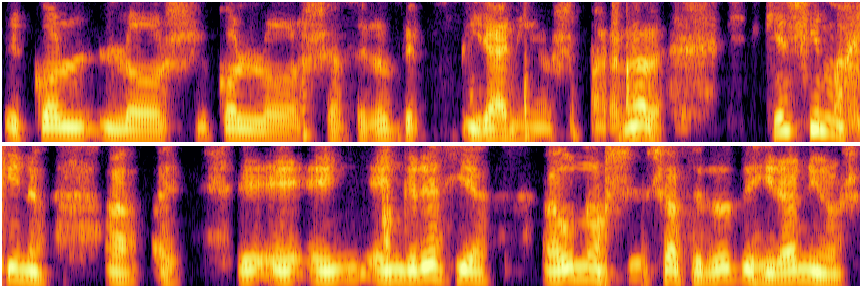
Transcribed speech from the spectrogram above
eh, con, los, con los sacerdotes iranios, para nada. ¿Quién se imagina eh, eh, en, Grecia a unos sacerdotes iranios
